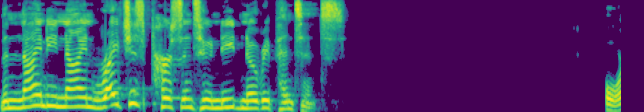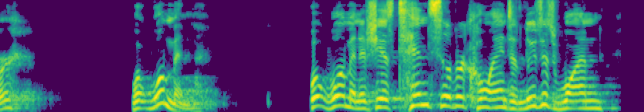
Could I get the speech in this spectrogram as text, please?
the 99 righteous persons who need no repentance. Or, what woman, what woman, if she has 10 silver coins and loses one,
